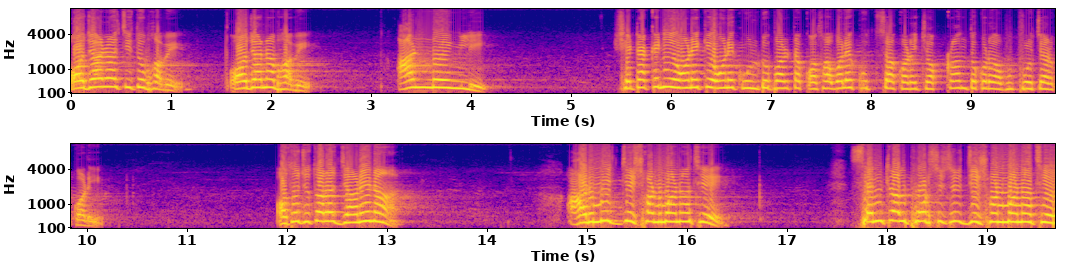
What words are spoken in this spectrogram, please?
অজানাচিতভাবে, অজানাভাবে আননোয়িংলি সেটাকে নিয়ে অনেকে অনেক উল্টোপাল্টা কথা বলে, কুৎসা করে, চক্রান্ত করে, অপপ্রচার করে। অথচ তারা জানে না, আর্মির যে সম্মান আছে, সেন্ট্রাল ফোর্সেসের যে সম্মান আছে,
